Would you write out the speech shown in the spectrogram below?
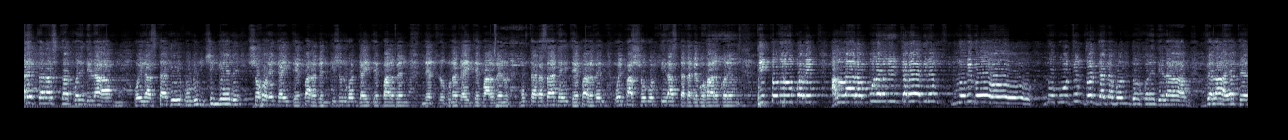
আরেকটা রাস্তা করে দিলাম। ওই রাস্তা দিয়ে মুবিন সিংহের শহরে যাইতে পারবেন, কিশোরগঞ্জ যাইতে পারবেন, নেত্রকোনা যাইতে পারবেন, মুক্তাগাছা যাইতে পারবেন। ওই পার্শ্ববর্তী রাস্তাটা ব্যবহার করেন। ঠিক তদরূপ আল্লাহ রাব্বুল আলামিন জানায়া দিলেন, নবী গো নবুয়তের দরজাটা বন্ধ করে দিলাম। বেলায়াতের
